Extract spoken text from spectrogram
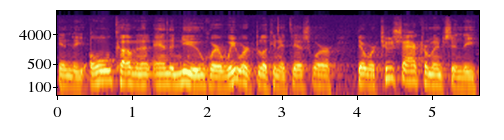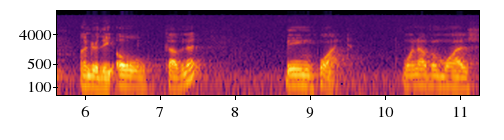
in the old covenant and the new, where we were looking at this, where there were two sacraments in the under the old covenant, being what? One of them was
